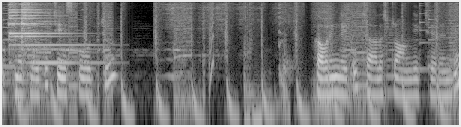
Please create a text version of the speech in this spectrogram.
వచ్చినట్లయితే చేసుకోవచ్చు. కవరింగ్ అయితే చాలా స్ట్రాంగ్ ఇచ్చారండి.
